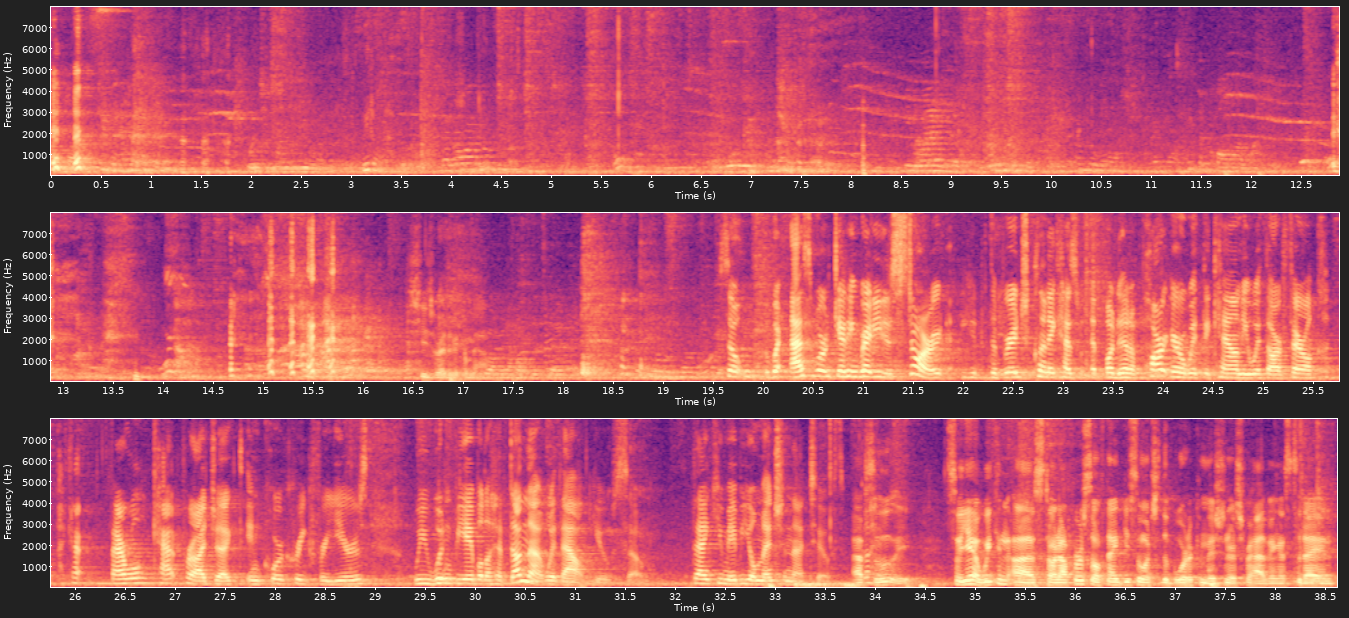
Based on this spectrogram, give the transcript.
She's ready to come out. So as we're getting ready to start, the Bridge Clinic has been a partner with the county with our feral feral cat project in Core Creek for years. We wouldn't be able to have done that without you, so thank you. Maybe you'll mention that too. Absolutely. So yeah, we can uh, start out. First off, thank you so much to the Board of Commissioners for having us today and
